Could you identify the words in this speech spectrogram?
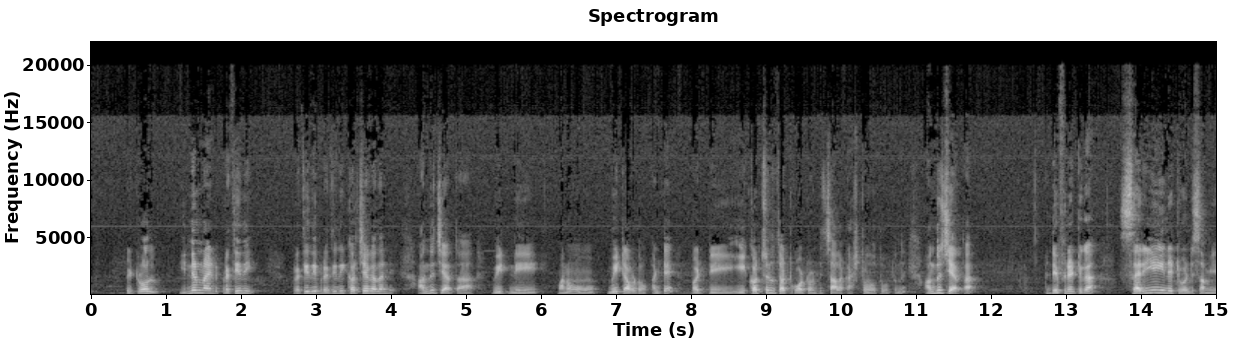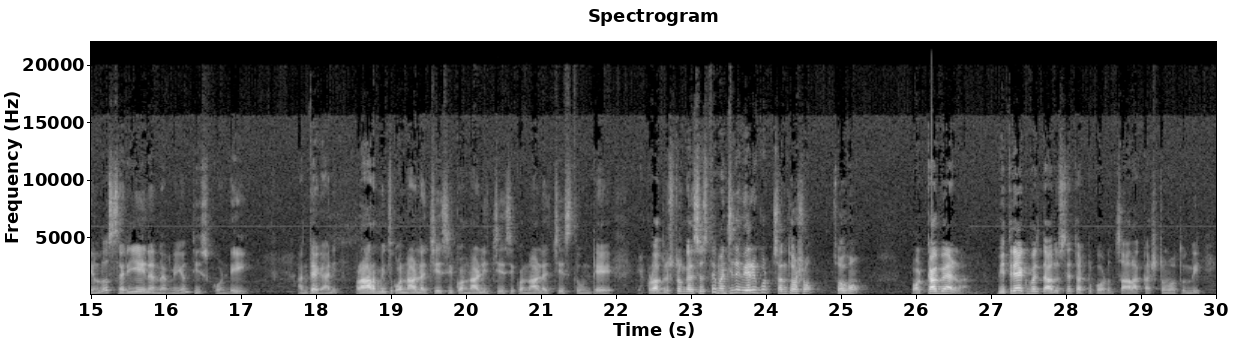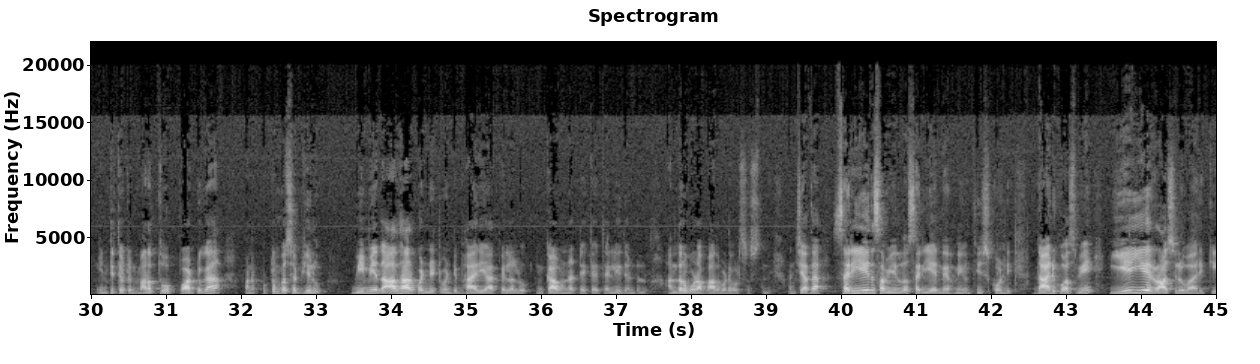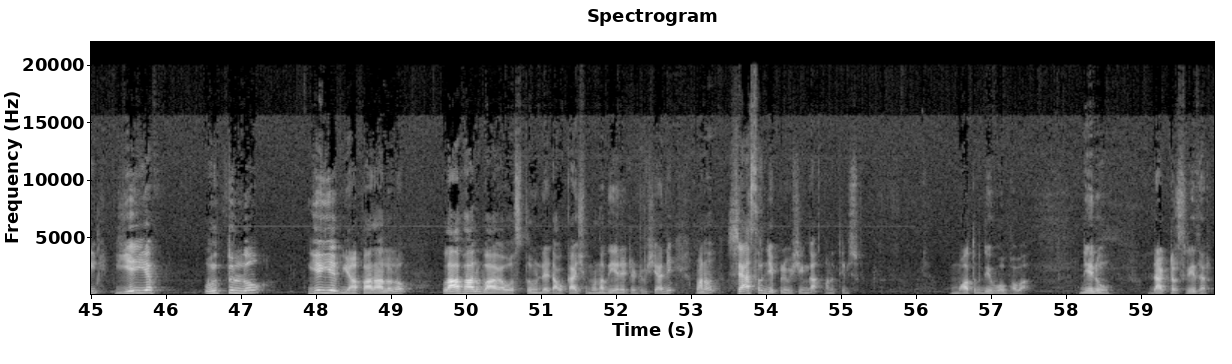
పెట్రోల్ ఇన్ని ఉన్నాయండి ప్రతిదీ. ప్రతిదీ ప్రతిదీ ఖర్చే కదండి. అందుచేత వీటిని మనం మీట్ అవ్వడం అంటే వాటిని ఈ ఖర్చులు తట్టుకోవటం అంటే చాలా కష్టం అవుతూ ఉంటుంది. అందుచేత డెఫినెట్గా సరి అయినటువంటి సమయంలో సరి అయిన నిర్ణయం తీసుకోండి. అంతేగాని ప్రారంభించి కొన్నాళ్ళు వచ్చేసి కొన్నాళ్ళు ఇచ్చేసి కొన్నాళ్ళు వచ్చేస్తూ ఉంటే ఎక్కడో అదృష్టం కలిసి వస్తే మంచిదే వెరీ గుడ్ సంతోషం శుభం. ఒక్కవేళ వ్యతిరేక ఫలితాలు వస్తే తట్టుకోవడం చాలా కష్టమవుతుంది. ఇంటితోటి మనతో పాటుగా మన కుటుంబ సభ్యులు మీ మీద ఆధారపడినటువంటి భార్య పిల్లలు ఇంకా ఉన్నట్టయితే తల్లిదండ్రులు అందరూ కూడా బాధపడవలసి వస్తుంది. అంచేత సరి అయిన సమయంలో సరి అయిన నిర్ణయం తీసుకోండి. దానికోసమే ఏ ఏ రాసుల వారికి ఏ ఏ వృత్తుల్లో ఏ ఏ వ్యాపారాలలో లాభాలు బాగా వస్తూ ఉండే అవకాశం ఉన్నది అనేటువంటి విషయాన్ని మనం శాస్త్రం చెప్పిన విషయంగా మనం తెలుసు. మాతృదేవోభవ. నేను డాక్టర్ శ్రీధర్.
